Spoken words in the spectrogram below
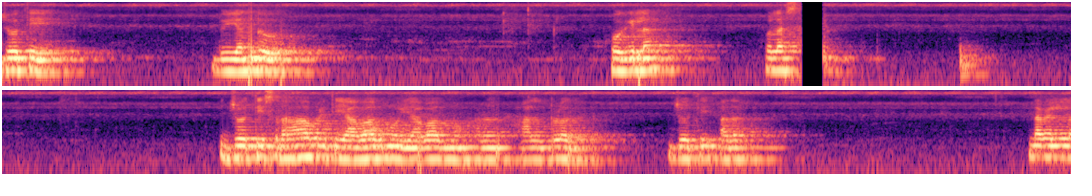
ಜ್ಯೋತಿ ಇದು ಎಂದು ಹೋಗಿಲ್ಲ. ಹೊಲಸ ಜ್ಯೋತಿ ಸದಾ ಪ್ರೀತಿ ಯಾವಾಗೂ ಯಾವಾಗೂ ಹರ ಹಾಲದೊಳಗೆ ಜ್ಯೋತಿ ಅದ. ನಾವೆಲ್ಲ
